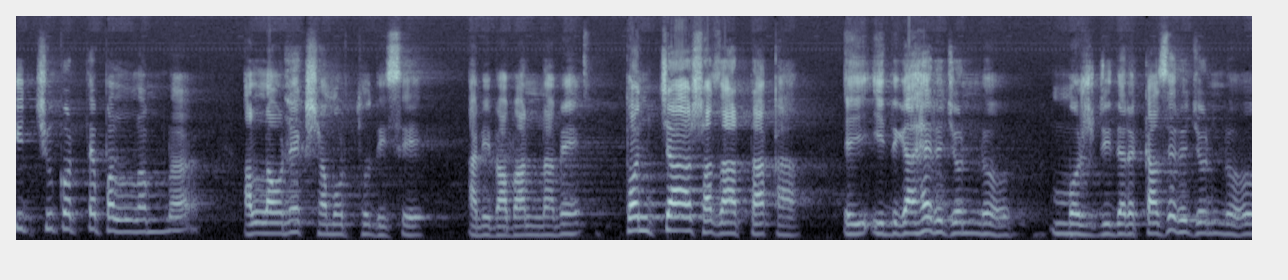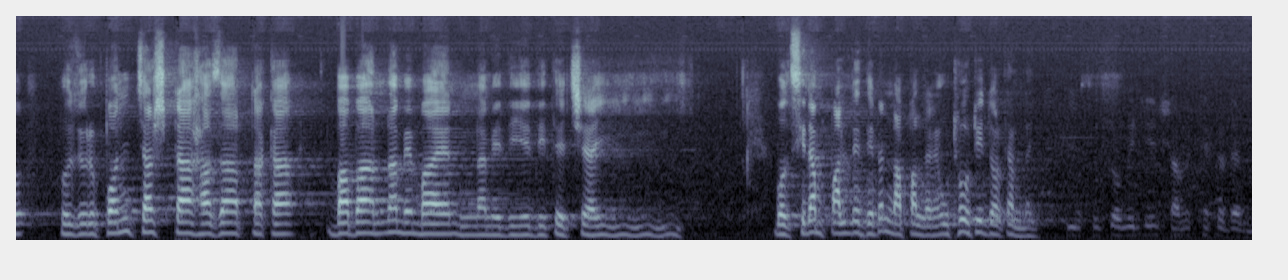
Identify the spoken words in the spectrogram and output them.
কিচ্ছু করতে পারলাম না। আল্লাহ অনেক সামর্থ্য দিছে। আমি বাবার নামে পঞ্চাশ হাজার টাকা এই ঈদগাহের জন্য, মসজিদের কাজের জন্য হুজুর পঞ্চাশটা হাজার টাকা বাবার নামে, মায়ের নামে দিয়ে দিতে চাই। বলছিলাম, পারলে দেবেন, না পারলে না উঠে উঠি দরকার নাই মসজিদ কমিটির সাবেক সেক্রেটারি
